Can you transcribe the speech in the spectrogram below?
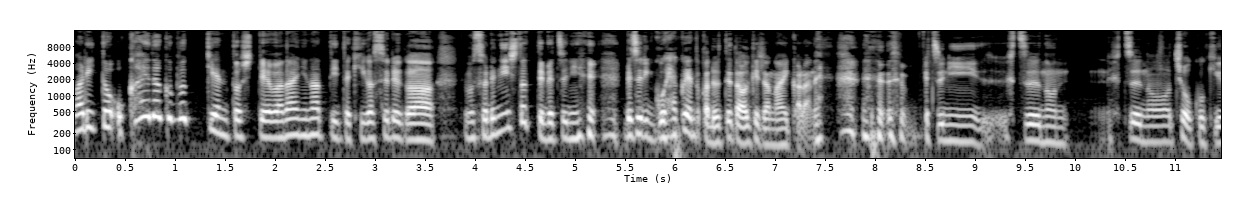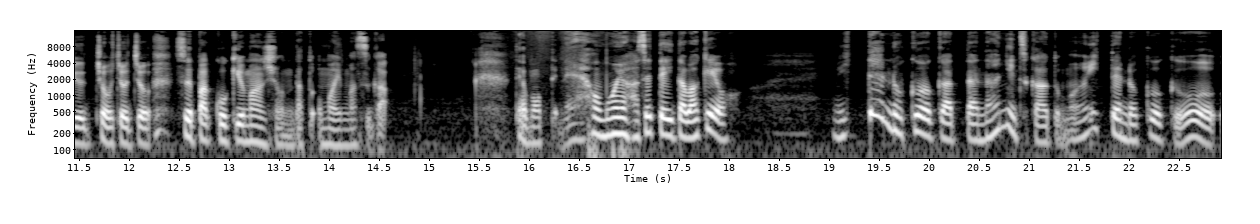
割とお買い得物件として話題になっていた気がするが、でもそれにしたって別に、別に500円とかで売ってたわけじゃないからね。別に、普通の、普通の超高級、超超超、スーパー高級マンションだと思いますが。って思ってね、思いを馳せていたわけよ。1.6億あったら何に使うと思う ?1.6 億を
